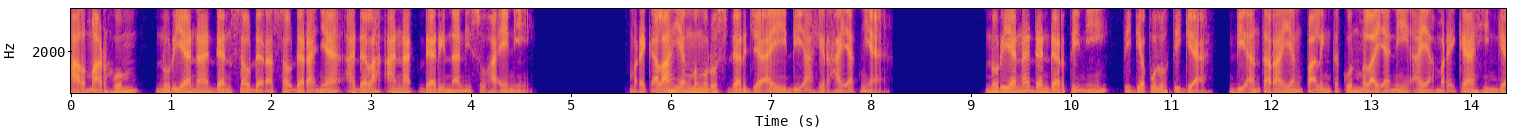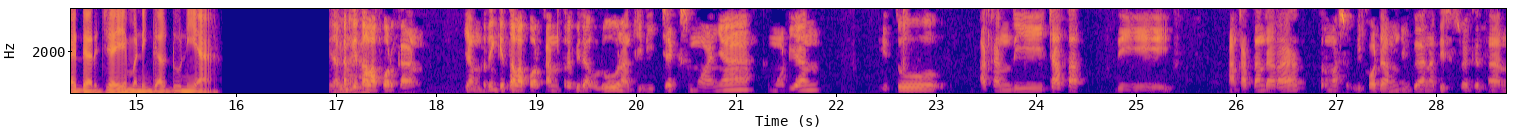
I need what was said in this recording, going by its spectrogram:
almarhum, Nuriana dan saudara-saudaranya adalah anak dari Nani Suhaeni. Merekalah yang mengurus Darjai di akhir hayatnya. Nuriana dan Dartini, 33, di antara yang paling tekun melayani ayah mereka hingga Darjai meninggal dunia. Ini akan kita laporkan yang penting kita laporkan terlebih dahulu, nanti dicek semuanya, kemudian itu akan dicatat di Angkatan Darat, termasuk di Kodam juga nanti sesuai dengan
